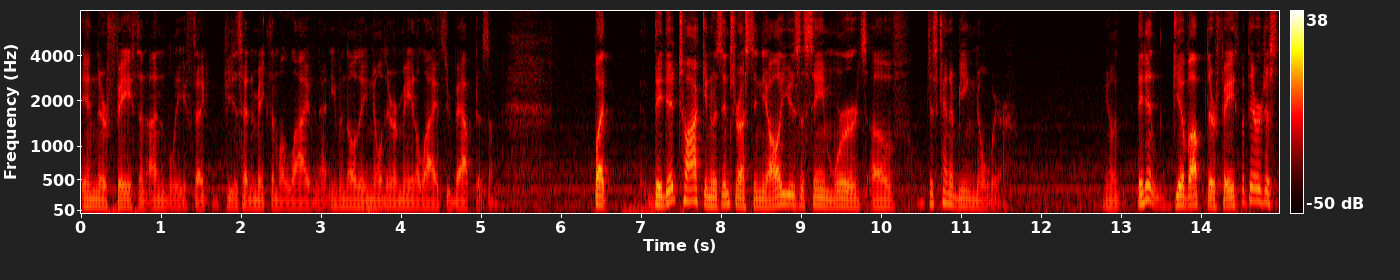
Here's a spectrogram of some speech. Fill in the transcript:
in their faith and unbelief that Jesus had to make them alive in that, even though they know they were made alive through baptism. But they did talk, and it was interesting. They all used the same words of just kind of being nowhere. You know, they didn't give up their faith, but they were just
